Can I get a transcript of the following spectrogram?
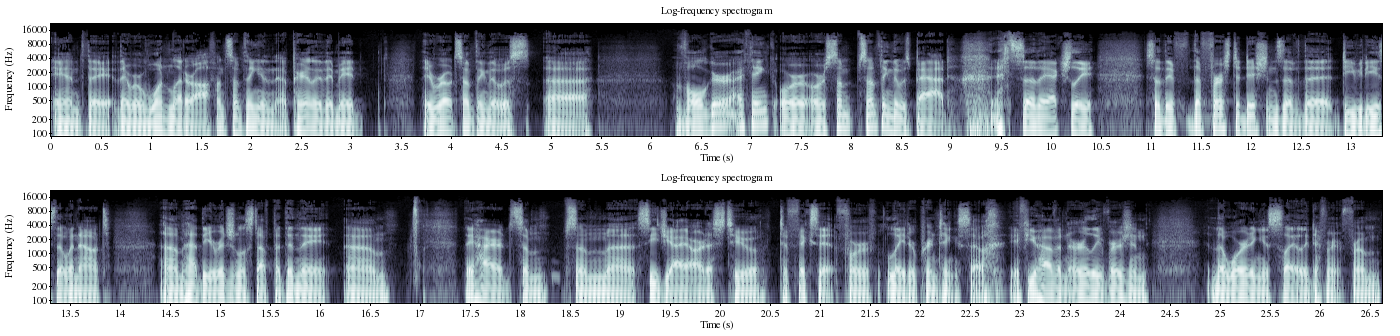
and they they were one letter off on something, and apparently they made they wrote something that was. Uh, vulgar, I think, or or some something that was bad. and so they actually, so the the first editions of the DVDs that went out um, had the original stuff, but then they um, they hired some some uh, CGI artists to to fix it for later printing. So if you have an early version, the wording is slightly different from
